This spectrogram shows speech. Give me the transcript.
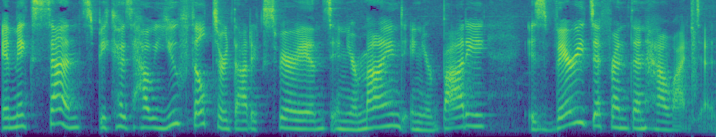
It makes sense because how you filtered that experience in your mind, in your body, is very different than how I did.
